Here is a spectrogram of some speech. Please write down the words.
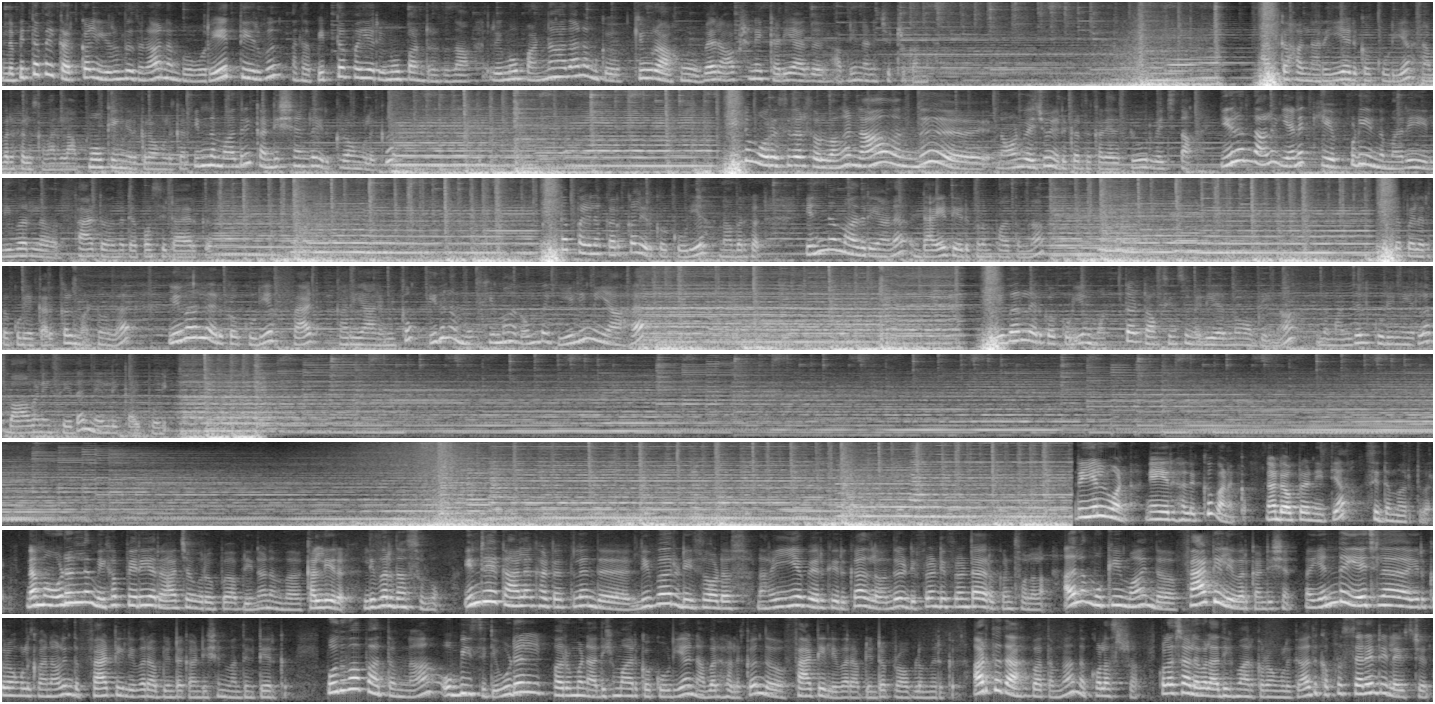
இந்த பித்தப்பை கற்கள் இருந்ததுன்னா நம்ம ஒரே தீர்வு அந்த பித்தப்பையை ரிமூவ் பண்ணுறது தான் ரிமூவ் பண்ணால் தான் நமக்கு க்யூர் ஆகும். வேறு ஆப்ஷனே கிடையாது அப்படின்னு நினச்சிட்டு இருக்காங்க. ஆல்கஹால் நிறைய எடுக்கக்கூடிய நபர்களுக்கு வரலாம். ஸ்மோக்கிங் இருக்கிறவங்களுக்கு. இந்த மாதிரி கண்டிஷனில் இருக்கிறவங்களுக்கு ஒரு சிலர் சொல்லுவாங்க நான் வந்து நான்வெஜ்ஜும் எடுக்கிறது கிடையாது பியூர் வெஜ் தான். இருந்தாலும் எனக்கு எப்படி இந்த மாதிரி லிவரில் ஃபேட் வந்து டெபாசிட் ஆயிருக்கு? பித்தப்பையில் கற்கள் இருக்கக்கூடிய நபர்கள் என்ன மாதிரியான டயட் எடுக்கணும் பார்த்தோம்னா பித்தப்பையில் இருக்கக்கூடிய கற்கள் மட்டும் இல்லை லிவரில் இருக்கக்கூடிய ஃபேட் கரைய ஆரம்பிக்கும். இதில் முக்கியமாக ரொம்ப எளிமையாக லிவரில் இருக்கக்கூடிய மொத்த டாக்ஸின்ஸும் வெளியேறணும் அப்படின்னா இந்த மஞ்சள் குடிநீரில் பாவனை செய்த நெல்லிக்காய் பொடி. ஒன் நேயர்களுக்கு வணக்கம். நான் டாக்டர் நித்யா சித்த மருத்துவர். நம்ம உடலில் மிகப்பெரிய ராஜ உறுப்பு அப்படின்னா நம்ம கல்லீரல் லிவர் தான் சொல்லுவோம். இன்றைய காலகட்டத்தில் இந்த லிவர் டிசார்டர்ஸ் நிறைய பேருக்கு இருக்குது அதில் வந்து டிஃப்ரெண்ட் டிஃப்ரெண்ட்டாக இருக்குன்னு சொல்லலாம். அதில் முக்கியமாக இந்த ஃபேட்டி லிவர் கண்டிஷன் எந்த ஏஜில் இருக்கிறவங்களுக்கு வேணாலும் இந்த ஃபேட்டி லிவர் அப்படின்ற கண்டிஷன் வந்துக்கிட்டே இருக்குது பொதுவாக பார்த்தோம்னா ஒபிசிட்டி உடல் பருமன் அதிகமாக இருக்கக்கூடிய நபர்களுக்கு இந்த ஃபேட்டி லிவர் அப்படின்ற ப்ராப்ளம் இருக்குது அடுத்ததாக பார்த்தோம்னா இந்த கொலஸ்ட்ரால் கொலஸ்ட்ரால் லெவல் அதிகமாக இருக்கிறவங்களுக்கு அதுக்கப்புறம் செடன்ட்ரி லைஃப் ஸ்டைல்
